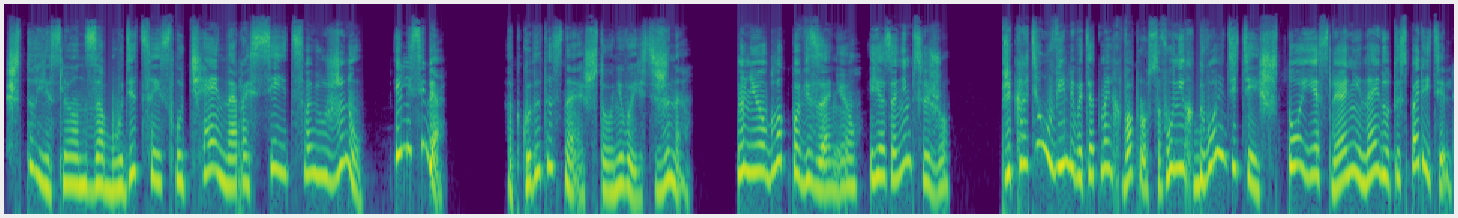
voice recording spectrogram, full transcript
Что, если он забудется и случайно рассеет свою жену? Или себя? Откуда ты знаешь, что у него есть жена? У нее блог по вязанию, я за ним слежу. Прекрати увиливать от моих вопросов. У них двое детей. Что, если они найдут испаритель?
